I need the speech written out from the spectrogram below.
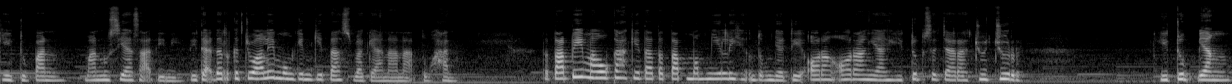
kehidupan manusia saat ini. Tidak terkecuali mungkin kita sebagai anak-anak Tuhan. Tetapi maukah kita tetap memilih untuk menjadi orang-orang yang hidup secara jujur, hidup yang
